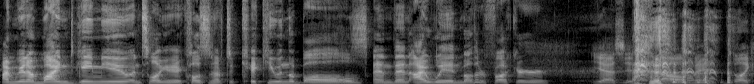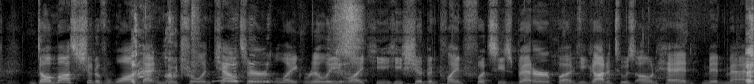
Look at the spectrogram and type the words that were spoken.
I'm gonna mind game you until I get close enough to kick you in the balls, and then I win, motherfucker. Yes, it's oh man, like Domas should have won that neutral encounter. Like really, like he, he should have been playing footsies better, but he got into his own head mid match,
